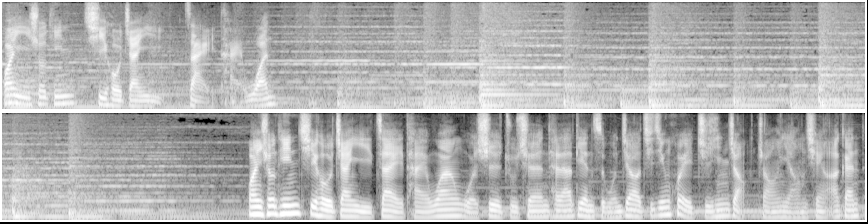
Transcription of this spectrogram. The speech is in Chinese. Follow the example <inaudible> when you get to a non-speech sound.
欢迎收听《气候战役在台湾》。欢迎收听《气候战役在台湾》，我是主持人台达电子文教基金会执行长张扬千阿甘。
